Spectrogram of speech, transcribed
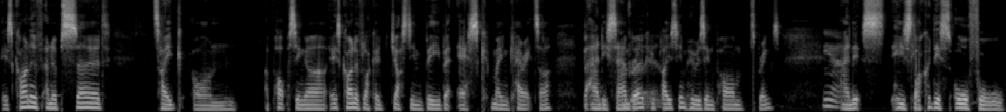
It's kind of an absurd take on a pop singer. It's kind of like a Justin Bieber esque main character, but Andy Samberg, who plays him, who is in Palm Springs, Yeah, and it's he's like this awful,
